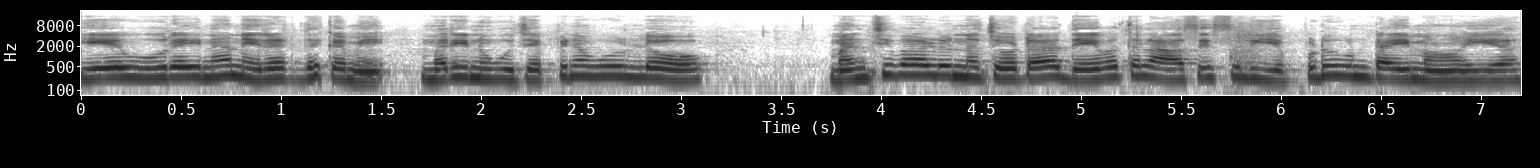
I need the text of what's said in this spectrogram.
ఏ ఊరైనా నిరర్ధకమే. మరి నువ్వు చెప్పిన ఊళ్ళో మంచివాళ్ళున్న చోట దేవతల ఆశీస్సులు ఎప్పుడూ ఉంటాయి మావయ్య.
